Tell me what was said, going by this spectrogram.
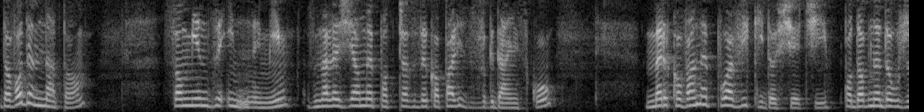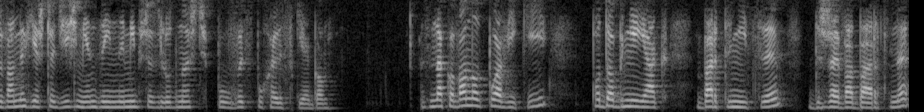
Dowodem na to są między innymi znalezione podczas wykopalisk w Gdańsku merkowane pławiki do sieci, podobne do używanych jeszcze dziś m.in. przez ludność Półwyspu Helskiego. Znakowano pławiki, podobnie jak bartnicy, drzewa bartne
